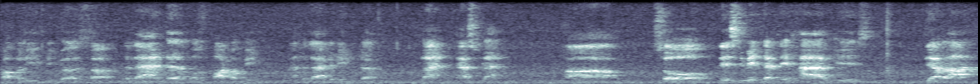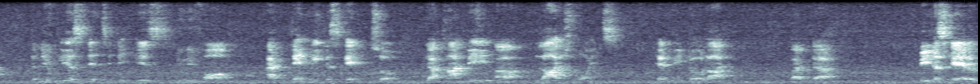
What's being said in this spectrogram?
properly because the lander was part of it and the lander didn't land as planned. Uh, so the estimate that they have is there are the nucleus density is uniform at 10 meter scale. So there can't be uh, large voids, 10 meter or larger. But uh, meter scale,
